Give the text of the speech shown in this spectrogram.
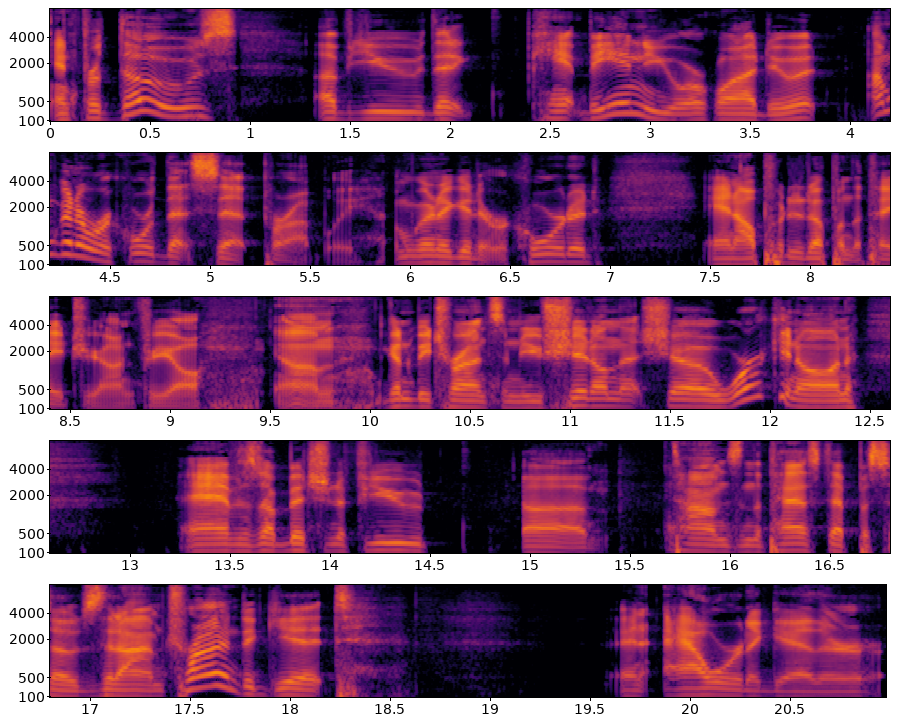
and for those of you that can't be in New York when I do it, I'm going to record that set probably. I'm going to get it recorded and I'll put it up on the Patreon for y'all. Um, going to be trying some new shit on that show, working on, as I've mentioned a few uh, times in the past episodes, that I'm trying to get an hour together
